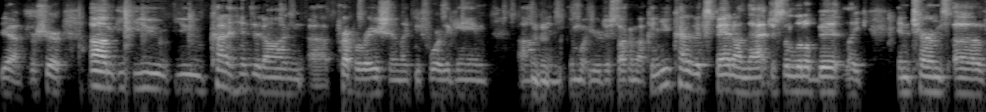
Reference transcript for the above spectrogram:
Yeah, for sure. Um, you you kind of hinted on uh, preparation, like before the game, um, mm-hmm. and, and, what you were just talking about. Can you kind of expand on that just a little bit, like in terms of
